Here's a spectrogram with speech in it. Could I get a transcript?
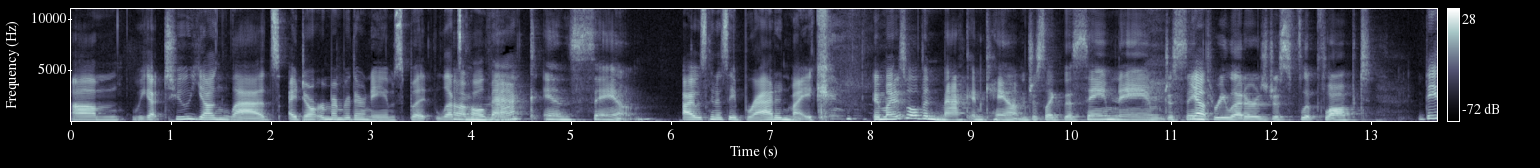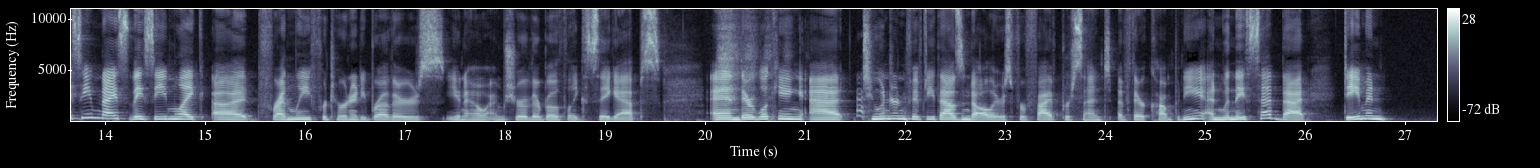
Um, we got two young lads. I don't remember their names, but let's call Um, them. Mac and Sam. I was gonna say Brad and Mike. It might as well have been Mac and Cam, just like the same name, just same Yep. three letters, just flip flopped. They seem nice. They seem like uh, friendly fraternity brothers. You know, I'm sure they're both like sig eps. And they're looking at $250,000 for 5% of their company. And when they said that, Daymond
